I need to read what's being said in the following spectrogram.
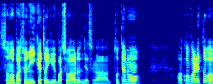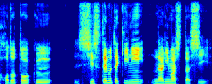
その場所に行けという場所はあるんですが、とても憧れとは程遠くシステム的になりましたし、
